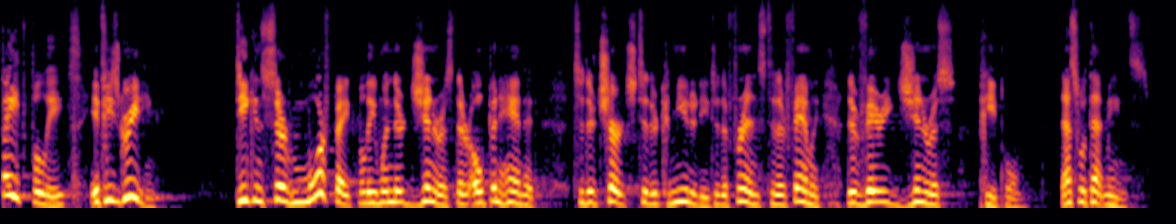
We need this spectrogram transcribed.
faithfully if he's greedy. Deacons serve more faithfully when they're generous, they're open handed to their church, to their community, to their friends, to their family. They're very generous people. That's what that means,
